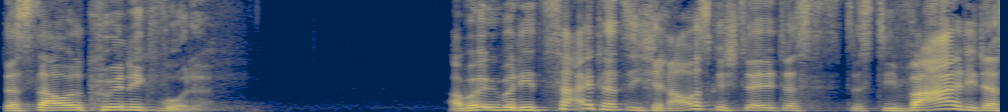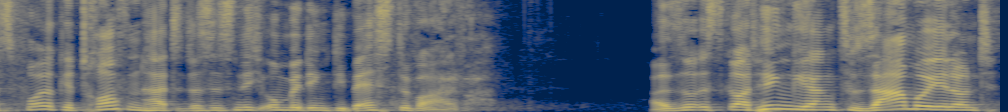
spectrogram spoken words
dass Saul König wurde. Aber über die Zeit hat sich herausgestellt, dass, dass die Wahl, die das Volk getroffen hatte, dass es nicht unbedingt die beste Wahl war. Also ist Gott hingegangen zu Samuel und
